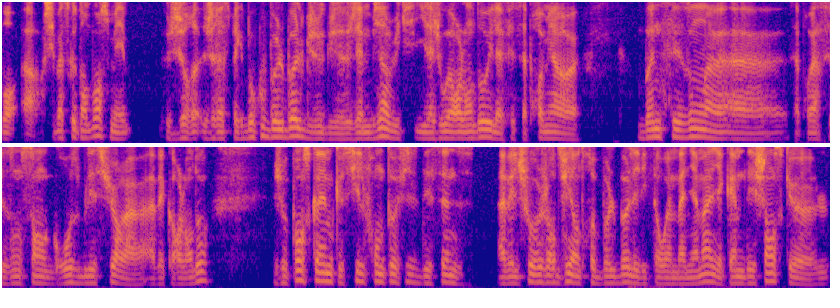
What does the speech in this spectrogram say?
Bon, alors je sais pas ce que tu en penses, mais je, respecte beaucoup Bol Bol, que j'aime bien, vu qu'il a joué à Orlando. Il a fait sa première euh, bonne saison, sa première saison sans grosse blessure avec Orlando. Je pense quand même que si le front office des Suns avait le choix aujourd'hui entre Bol Bol et Victor Wembanyama, il y a quand même des chances que le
